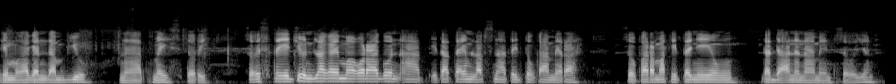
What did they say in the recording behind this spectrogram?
yung mga gandang view na at may history. So stay tuned lang kayo mga Kuragon at ita-time lapse natin itong camera. So para makita niyo yung dadaanan namin. So yun.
